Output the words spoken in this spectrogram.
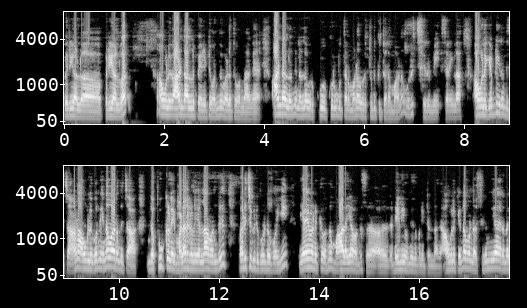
பெரியாள் பெரியாழ்வார். அவங்களுக்கு ஆண்டாள்னு பேரிட்டு வந்து வளர்த்து வந்தாங்க. ஆண்டாள் வந்து நல்ல ஒரு கு குறும்புத்தனமான ஒரு துடுக்குத்தனமான ஒரு சிறுமி சரிங்களா? அவங்களுக்கு எப்படி இருந்துச்சா? ஆனா அவங்களுக்கு வந்து என்னவா இருந்துச்சா? இந்த பூக்களை மலர்களை எல்லாம் வந்து பறிச்சுக்கிட்டு கொண்டு போய் இறைவனுக்கு வந்து மாலையா வந்து டெய்லி வந்து இது பண்ணிட்டு இருந்தாங்க. அவங்களுக்கு என்ன பண்ண சிறுமியா இருந்த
